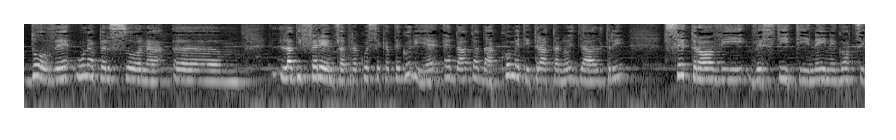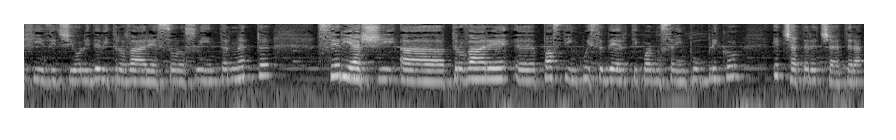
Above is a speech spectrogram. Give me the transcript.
dove una persona ehm, la differenza tra queste categorie è data da come ti trattano gli altri, se trovi vestiti nei negozi fisici o li devi trovare solo su internet, se riesci a trovare eh, posti in cui sederti quando sei in pubblico, eccetera, eccetera.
